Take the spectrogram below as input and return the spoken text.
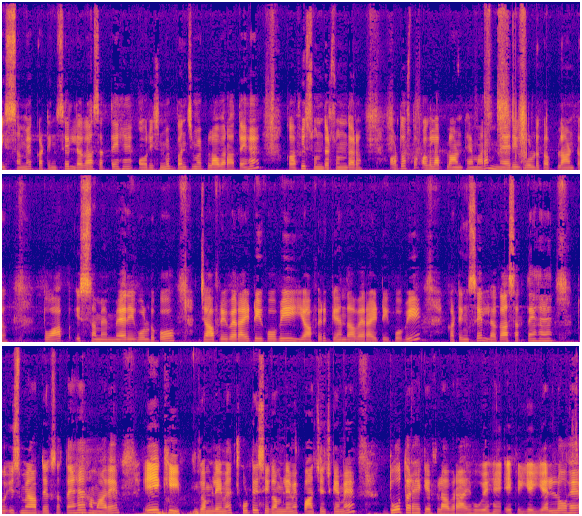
इस समय कटिंग से लगा सकते हैं और इसमें बंच में फ्लावर आते हैं, काफ़ी सुंदर सुंदर और दोस्तों, अगला प्लांट है हमारा मैरी गोल्ड का प्लांट। तो आप इस समय मैरी गोल्ड को, जाफरी वैरायटी को भी या फिर गेंदा वैरायटी को भी कटिंग से लगा सकते हैं। तो इसमें आप देख सकते हैं, हमारे एक ही गमले में, छोटे से गमले में पाँच इंच के में दो तरह के फ्लावर आए हुए हैं। एक ये येलो है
